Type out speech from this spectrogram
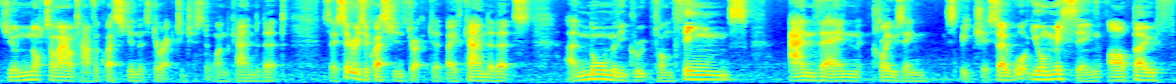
So you're not allowed to have a question that's directed just at one candidate. So, a series of questions directed at both candidates, uh, normally grouped on themes, and then closing speeches. So, what you're missing are both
